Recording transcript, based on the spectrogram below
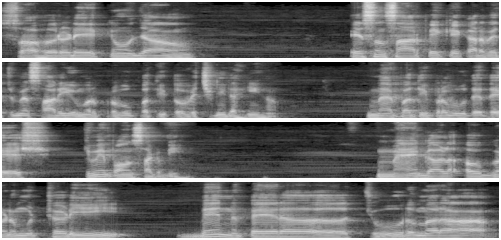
ਸਹਰੜੇ ਕਿਉਂ ਜਾਉ? ਇਹ ਸੰਸਾਰ ਪੇਕੇ ਘਰ ਵਿੱਚ ਮੈਂ ਸਾਰੀ ਉਮਰ ਪ੍ਰਭੂ ਪਤੀ ਤੋਂ ਵਿਛੜੀ ਰਹੀ ਹਾਂ। ਮੈਂ ਪਤੀ ਪ੍ਰਭੂ ਦੇ ਦੇਸ਼ ਕਿਵੇਂ ਪਹੁੰਚ ਸਕਦੀ ਹਾਂ? ਮੈਂ ਗਲ ਔਗਣ ਮੁਠੜੀ ਬਿਨ ਪੈਰ ਚੂਰ ਮਰਾ।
